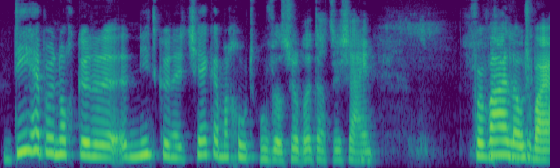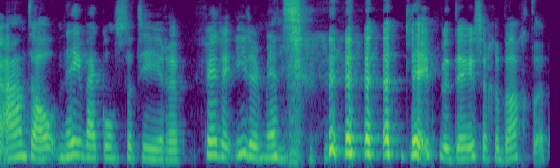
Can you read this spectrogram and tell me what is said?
Die hebben we nog kunnen, niet kunnen checken. Maar goed, hoeveel zullen dat er zijn? Verwaarloosbaar aantal. Nee, wij constateren verder ieder mens leeft met deze gedachte.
